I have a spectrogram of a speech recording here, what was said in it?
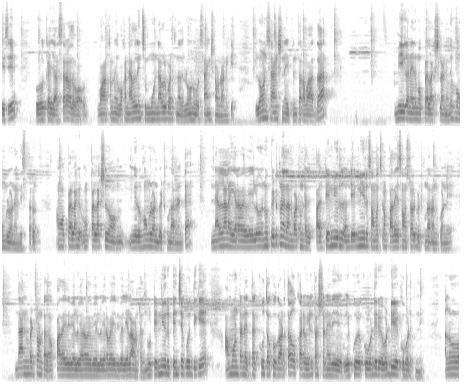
చేసి ఓకే చేస్తారు. అది ఒక- ఒక- నెల నుంచి మూడు నెలలు పడుతుంది అది లోన్ శాంక్షన్ అవ్వడానికి. లోన్ శాంక్షన్ అయిపోయిన తర్వాత మీకు అనేది ముప్పై లక్షలు అనేది హోమ్ లోన్ అనేది ఇస్తారు. ఆ ముప్పై లక్ష ముప్పై లక్షలు మీరు హోమ్ లోన్ పెట్టుకున్నారంటే నెల నెల ఇరవై వేలు నువ్వు పెట్టుకునే దాన్ని బట్టి ఉంటుంది. టెన్ ఇయర్ టెన్ ఇయర్ సంవత్సరం పదహైదు సంవత్సరాలు పెట్టుకున్నారు అనుకోండి దాన్ని బట్టి ఉంటుంది. ఒక పదహైదు వేలు ఇరవై వేలు ఇరవై ఐదు వేలు ఇలా ఉంటుంది. నువ్వు టెన్ ఇయర్ పెంచే కొద్దికి అమౌంట్ అనేది తక్కువ తక్కువ కడతావు. కానీ ఇంట్రెస్ట్ అనేది ఎక్కువ ఎక్కువ వడ్డీ వడ్డీ ఎక్కువ పడుతుంది. నువ్వు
